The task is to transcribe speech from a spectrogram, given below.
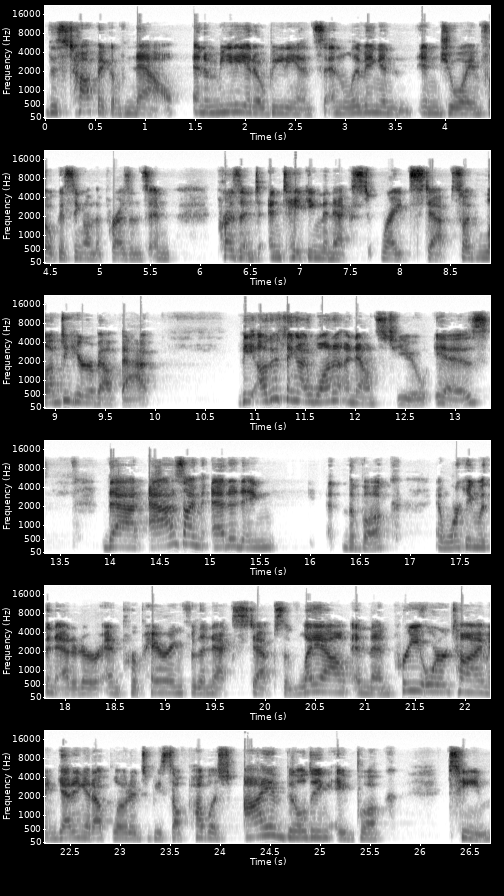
this topic of now and immediate obedience and living in, in joy and focusing on the presence and present and taking the next right step. So I'd love to hear about that. The other thing I want to announce to you is that as I'm editing the book and working with an editor and preparing for the next steps of layout and then pre order time and getting it uploaded to be self published, I am building a book team.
